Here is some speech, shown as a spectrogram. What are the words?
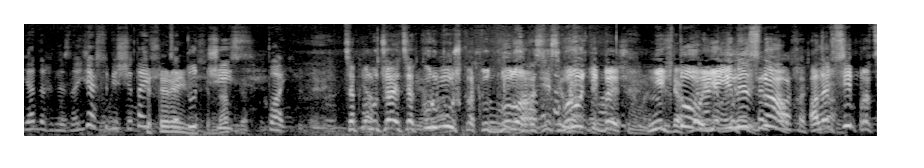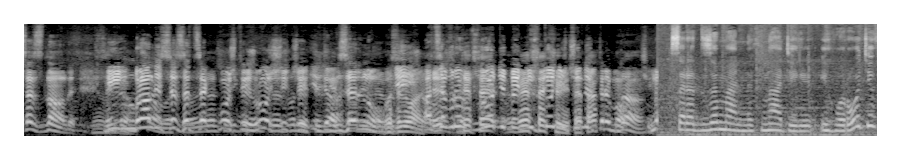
я навіть не знаю. Я собі вважаю, що це тут 6 пай. Це виходить, кормушка тут була. Вроді би ніхто її не знав, але всі про це знали. І бралися за це кошти, гроші чи зерно. А це вро- вроді би ніхто нічого не тримав. Серед земельних наділів і городів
